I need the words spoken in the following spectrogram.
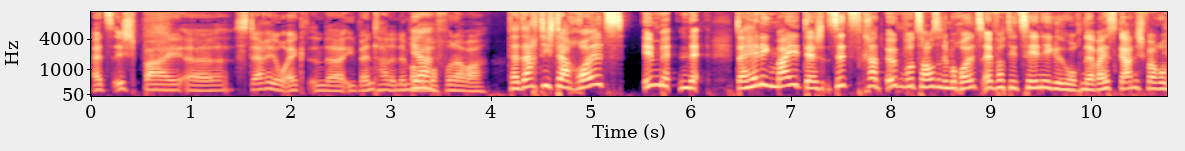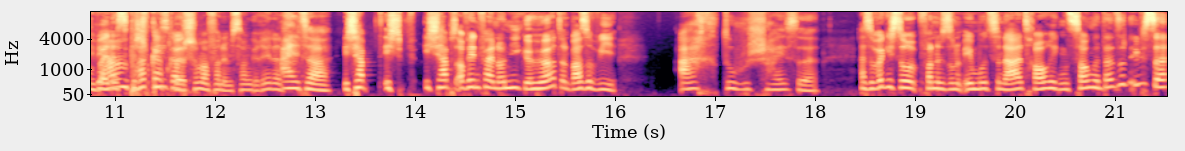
als ich bei äh, Stereo Act in der Eventhalle Limburg Ja. War. Da dachte ich, da rollt's im, ne, der Henning May, der sitzt gerade irgendwo zu Hause und dem rollt einfach die Zehennägel hoch und der weiß gar nicht warum, Wir weil haben das im Podcast, glaube ich, schon mal von dem Song geredet. Alter, ich hab, ich, ich hab's auf jeden Fall noch nie gehört und war so wie, ach du Scheiße. Also wirklich so von so einem emotional traurigen Song und dann so ein übster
